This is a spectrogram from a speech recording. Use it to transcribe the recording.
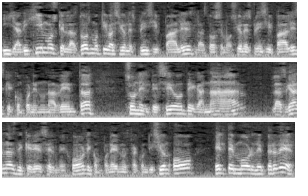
Y ya dijimos que las dos motivaciones principales, las dos emociones principales que componen una venta, son el deseo de ganar, las ganas de querer ser mejor, de componer nuestra condición, o el temor de perder,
